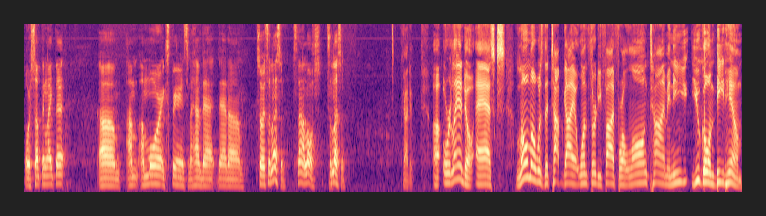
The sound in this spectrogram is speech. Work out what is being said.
or something like that, um, I'm, I'm more experienced and I have that that. Um, so it's a lesson. It's not a loss. It's a lesson. Got it. Uh, Orlando asks, Loma was the top guy at 135 for a long time, and you, you go and beat him.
